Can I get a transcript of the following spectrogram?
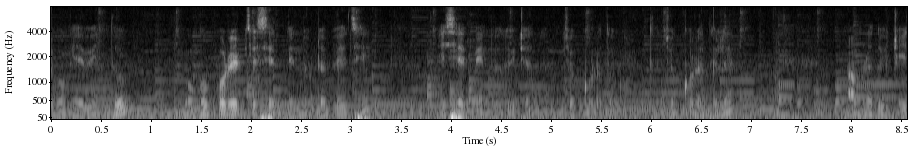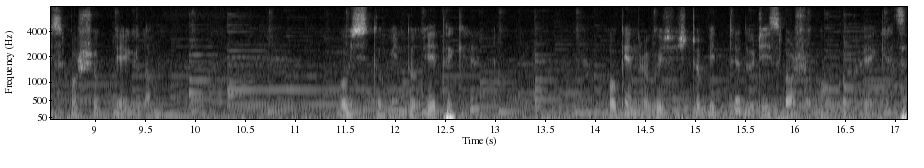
এবং এ বিন্দু এবং উপরের যে ছেদ বিন্দুটা পেয়েছি, এই ছেদ বিন্দু দুইটা যোগ করে দেব। তো যোগ করে দিলে আমরা দুইটি স্পর্শক পেয়ে গেলাম। বৈশিষ্ট্য বিন্দু এ থেকে ও কেন্দ্র বিশিষ্ট বৃত্তে দুইটি স্পর্শক অঙ্কন হয়ে গেছে।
